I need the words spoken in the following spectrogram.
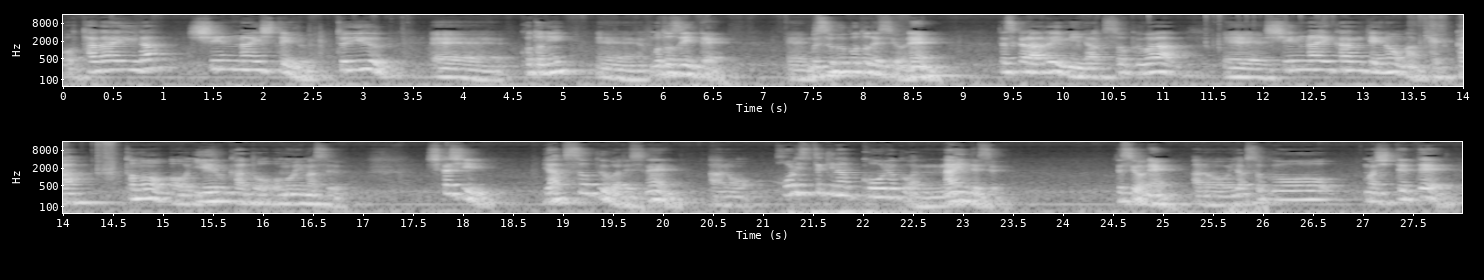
こう互いが信頼しているという、えー、ことに、えー、基づいて、えー、結ぶことですよね。ですからある意味約束は、え、信頼関係の、まあ、結果とも言えるかと思います。しかし約束はですねあの法律的な効力はないんです。ですよね。あの約束を、まあ、知ってて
